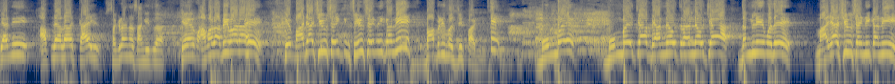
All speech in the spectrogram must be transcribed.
त्यांनी आपल्याला काय सगळ्यांना सांगितलं? की आम्हाला अभिमान आहे की माझ्या शिवसैनिक शिवसैनिकांनी बाबरी मस्जिद पाडली. मुंबई मुंबईच्या ब्याण्णव त्र्याण्णवच्या दंगलीमध्ये माझ्या शिवसैनिकांनी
